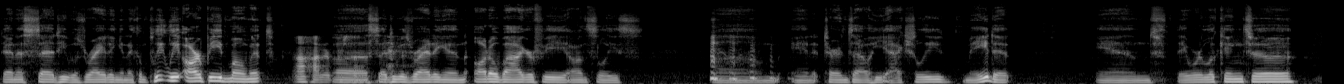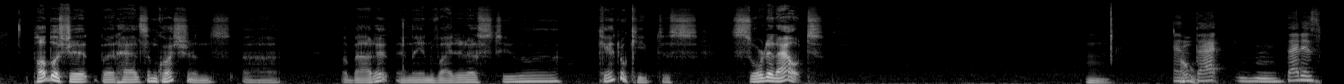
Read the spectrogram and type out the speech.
Dennis said he was writing in a completely RP'd moment. Hundred Uh, percent. said he was writing an autobiography on Celise, um, and it turns out he actually made it, and they were looking to publish it, but had some questions uh, about it, and they invited us to uh, Candlekeep to s- sort it out. And Oh. that that is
